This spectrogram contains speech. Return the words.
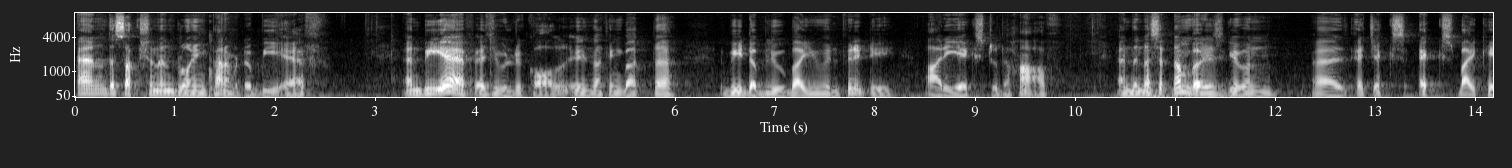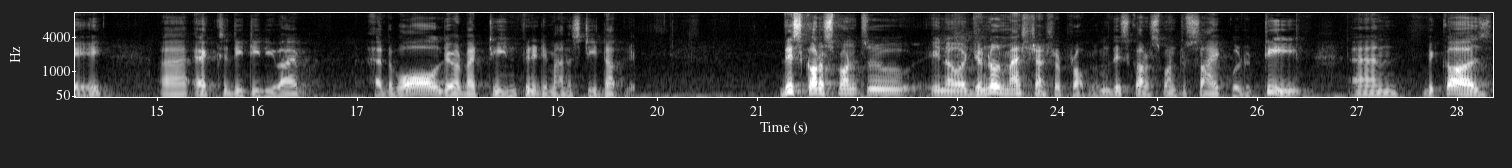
and the suction and blowing parameter B f. And B f as you will recall is nothing but uh, V w by u infinity R e x to the half. And the Nusselt number is given as h x by k uh, x d t dy at the wall divided by t infinity minus t w. This corresponds to in our general mass transfer problem, this corresponds to psi equal to t and because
